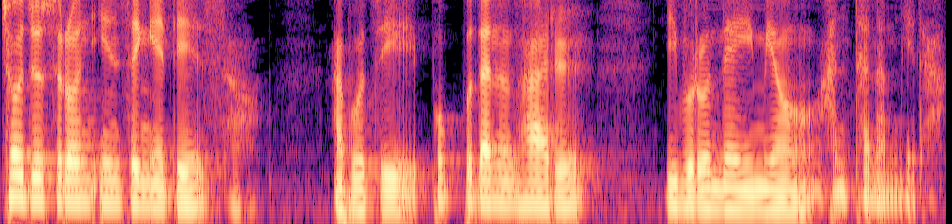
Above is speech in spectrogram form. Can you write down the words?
저주스러운 인생에 대해서 아버지 복보다는 화를 입으로 내이며 한탄합니다.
